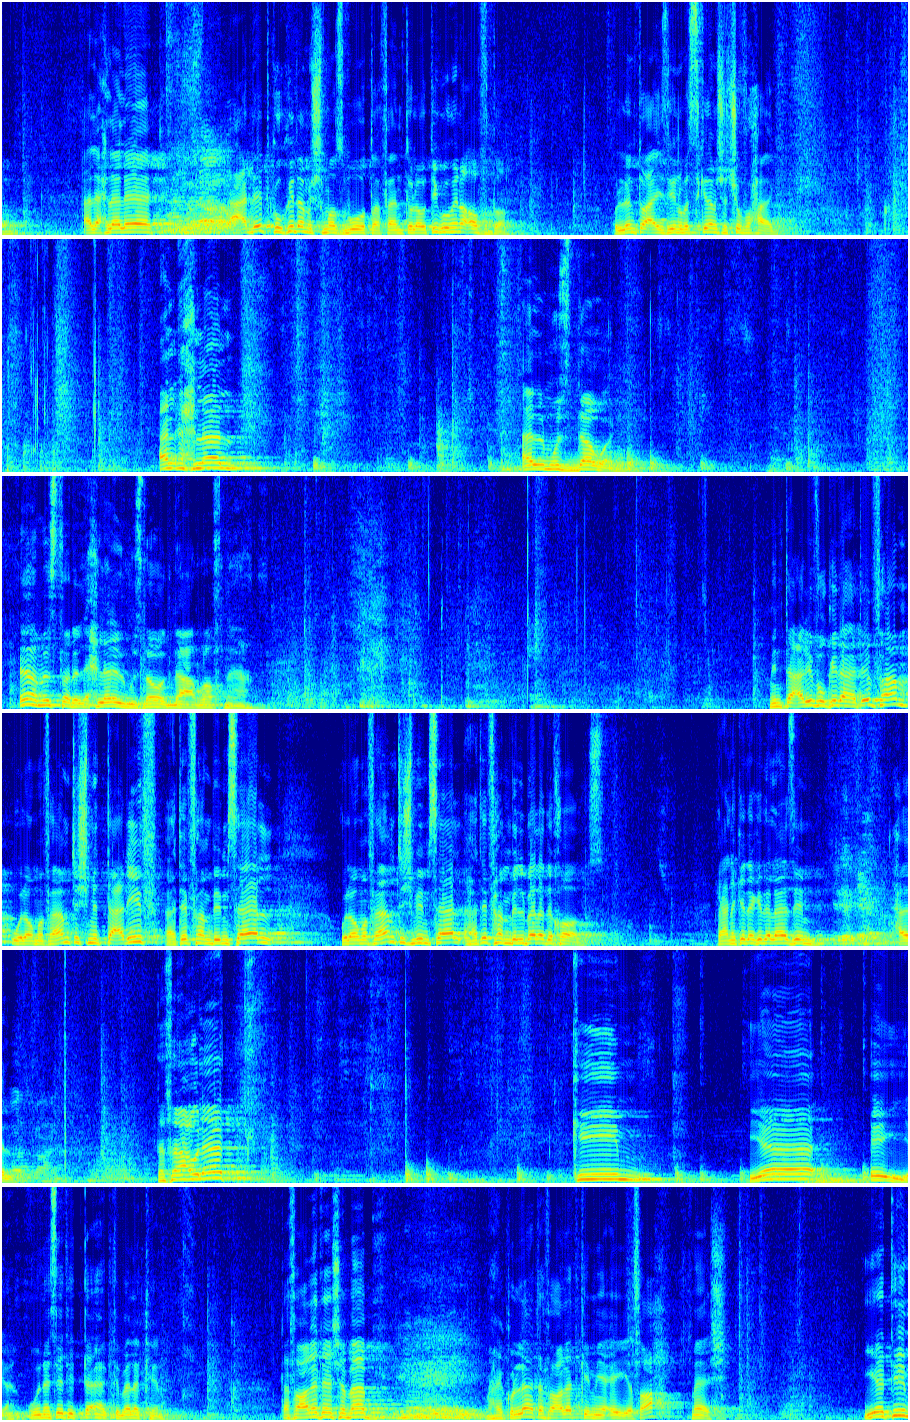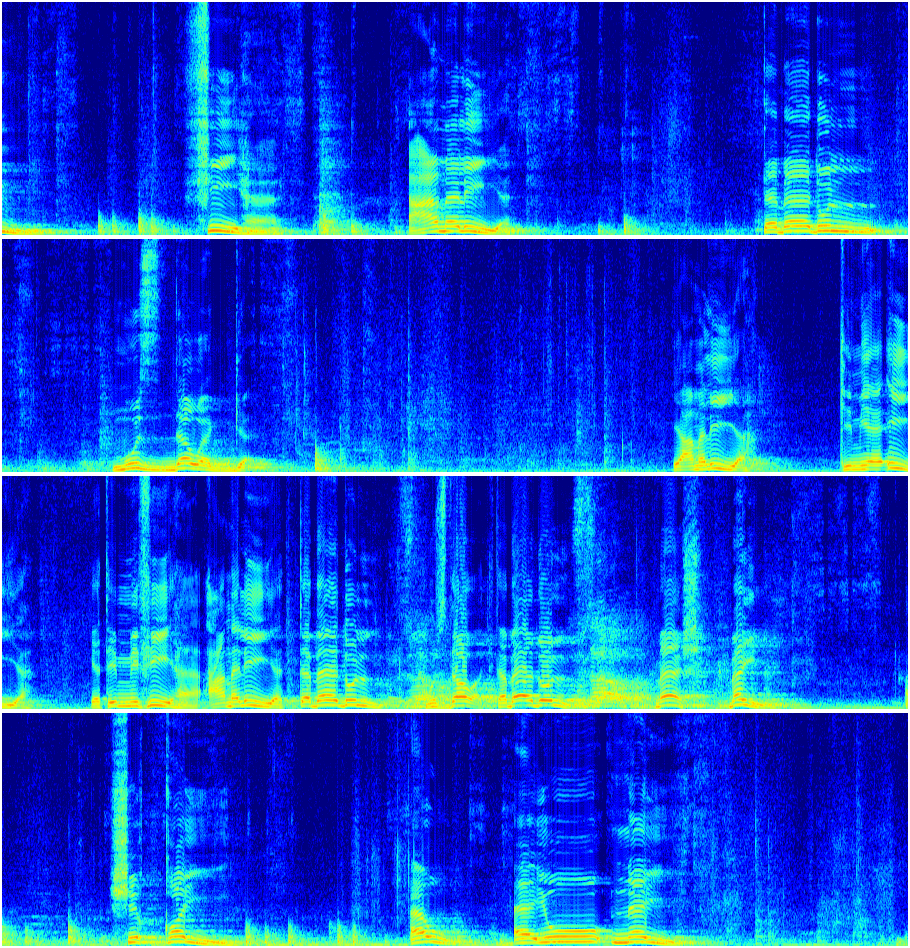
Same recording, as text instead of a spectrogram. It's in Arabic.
الإحلال إيه؟ قعدتكم كده مش مظبوطة فأنتوا لو تيجوا هنا أفضل. واللي أنتوا عايزينه بس كده مش هتشوفوا حاجة. الإحلال المزدوج. إيه يا مستر الإحلال المزدوج ده عرفنا يعني؟ من تعريفه كده هتفهم ولو ما فهمتش من التعريف هتفهم بمثال ولو ما فهمتش بمثال هتفهم بالبلدي خالص. يعني كده كده لازم حلو. تفاعلات كيميائية ونسيت التاء هكتبها لك هنا. تفاعلات يا شباب. ما هي كلها تفاعلات كيميائية صح؟ ماشي. يتم فيها عملية تبادل مزدوج. هي عملية كيميائية يتم فيها عملية تبادل مزدوج. تبادل ماشي. بين شقي أو أيوني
